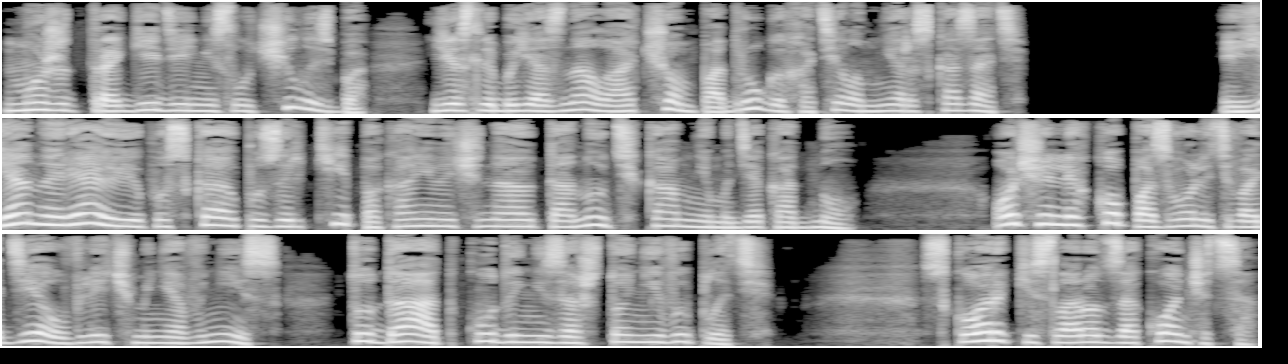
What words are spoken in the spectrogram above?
Может, трагедии не случилось бы, если бы я знала, о чем подруга хотела мне рассказать. Я ныряю и пускаю пузырьки, пока не начинаю тонуть камнем, идя ко дну. Очень легко позволить воде увлечь меня вниз, туда, откуда ни за что не выплыть. Скоро кислород закончится.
